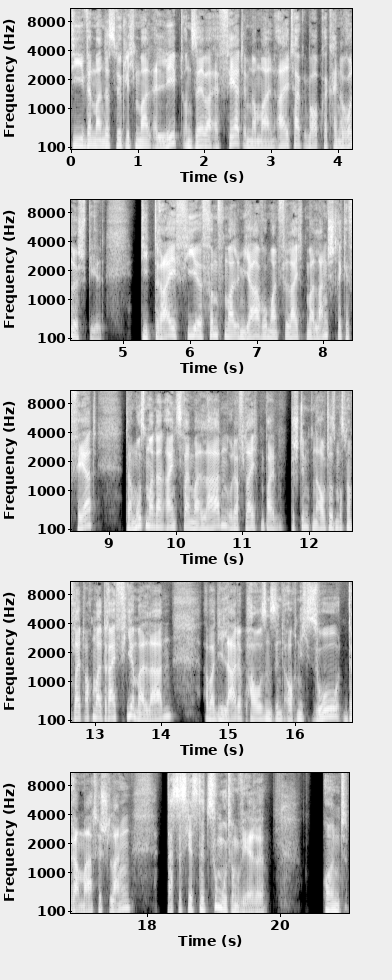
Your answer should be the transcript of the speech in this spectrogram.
die, wenn man das wirklich mal erlebt und selber erfährt im normalen Alltag, überhaupt gar keine Rolle spielt. Die drei, vier, fünf Mal im Jahr, wo man vielleicht mal Langstrecke fährt, da muss man dann ein, zwei Mal laden oder vielleicht bei bestimmten Autos muss man vielleicht auch mal drei, vier Mal laden. Aber die Ladepausen sind auch nicht so dramatisch lang, dass es jetzt eine Zumutung wäre. Und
